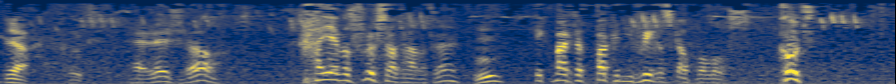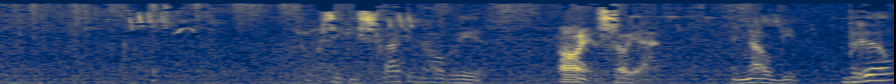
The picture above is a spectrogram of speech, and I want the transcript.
Ja, goed. Hij leeft wel. Ga jij wat vluchtzout halen, hè? Hm? Ik maak dat pakken die vliegerskap wel los. Goed. Hoe zit die sluiting nou ook weer? Oh ja, zo ja. En nou die bril.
